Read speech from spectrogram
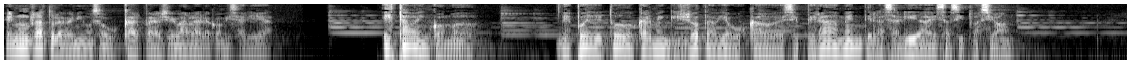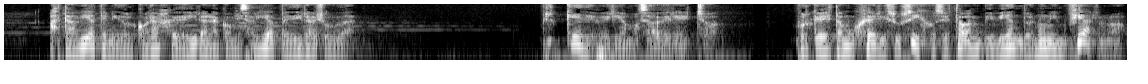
En un rato la venimos a buscar para llevarla a la comisaría. Estaba incómodo. Después de todo, Carmen Guillot había buscado desesperadamente la salida a esa situación. Hasta había tenido el coraje de ir a la comisaría a pedir ayuda. ¿Pero qué deberíamos haber hecho? Porque esta mujer y sus hijos estaban viviendo en un infierno.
